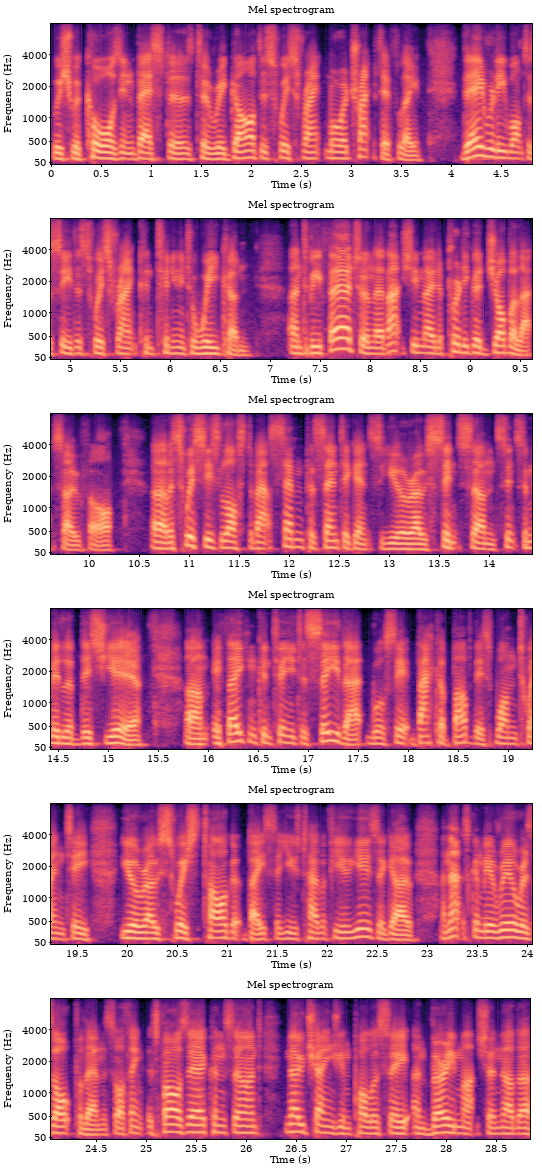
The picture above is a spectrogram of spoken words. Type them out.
which would cause investors to regard the Swiss franc more attractively. They really want to see the Swiss franc continuing to weaken. And to be fair to them, they've actually made a pretty good job of that so far. Uh, the has lost about seven percent against the euro since um, since the middle of this year. Um, if they can continue to see that, we'll see it back above this 120 euro Swiss target base they used to have a few years ago, and that's going to be a real result for them. So I think, as far as they're concerned, no change in policy, and very much another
